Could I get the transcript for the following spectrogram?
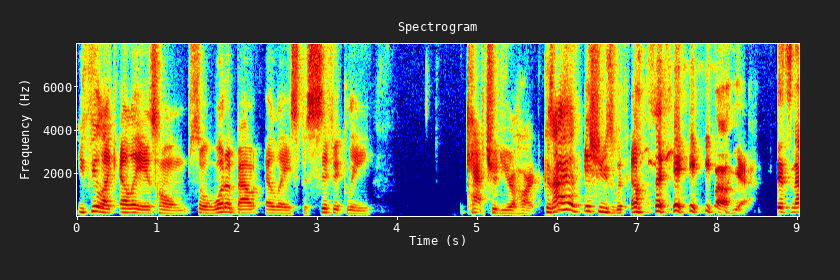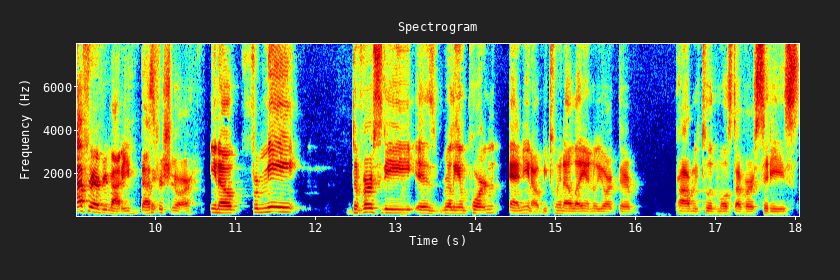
you feel like LA is home. So what about LA specifically captured your heart? Because I have issues with LA. well, yeah. It's not for everybody, that's for sure. You know, for me, diversity is really important. And you know, between LA and New York, they're probably two of the most diverse cities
